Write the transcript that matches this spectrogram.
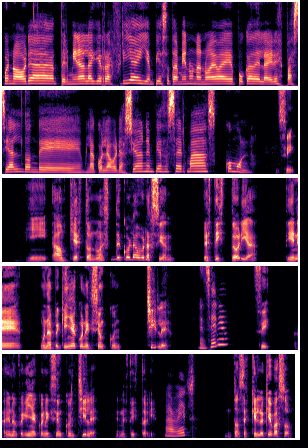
Bueno, ahora termina la Guerra Fría y empieza también una nueva época de la era espacial donde la colaboración empieza a ser más común. Sí, y aunque esto no es de colaboración, esta historia tiene una pequeña conexión con Chile. ¿En serio? Sí, hay una pequeña conexión con Chile en esta historia. A ver. Entonces, ¿qué es lo que pasó?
